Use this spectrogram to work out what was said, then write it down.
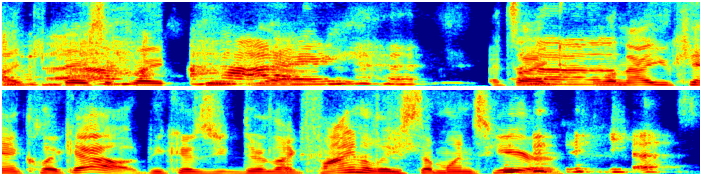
like basically yeah. it's like uh, well now you can't click out because they're like finally someone's here. Yes.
